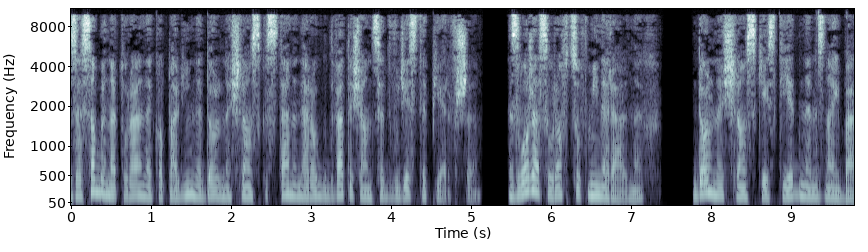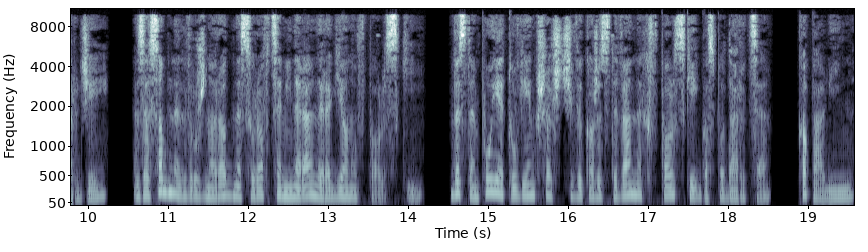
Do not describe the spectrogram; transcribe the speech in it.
Zasoby naturalne kopaliny Dolny Śląsk stan na rok 2021. Złoża surowców mineralnych. Dolny Śląsk jest jednym z najbardziej zasobnych w różnorodne surowce mineralne regionów Polski. Występuje tu większość wykorzystywanych w polskiej gospodarce kopalin.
